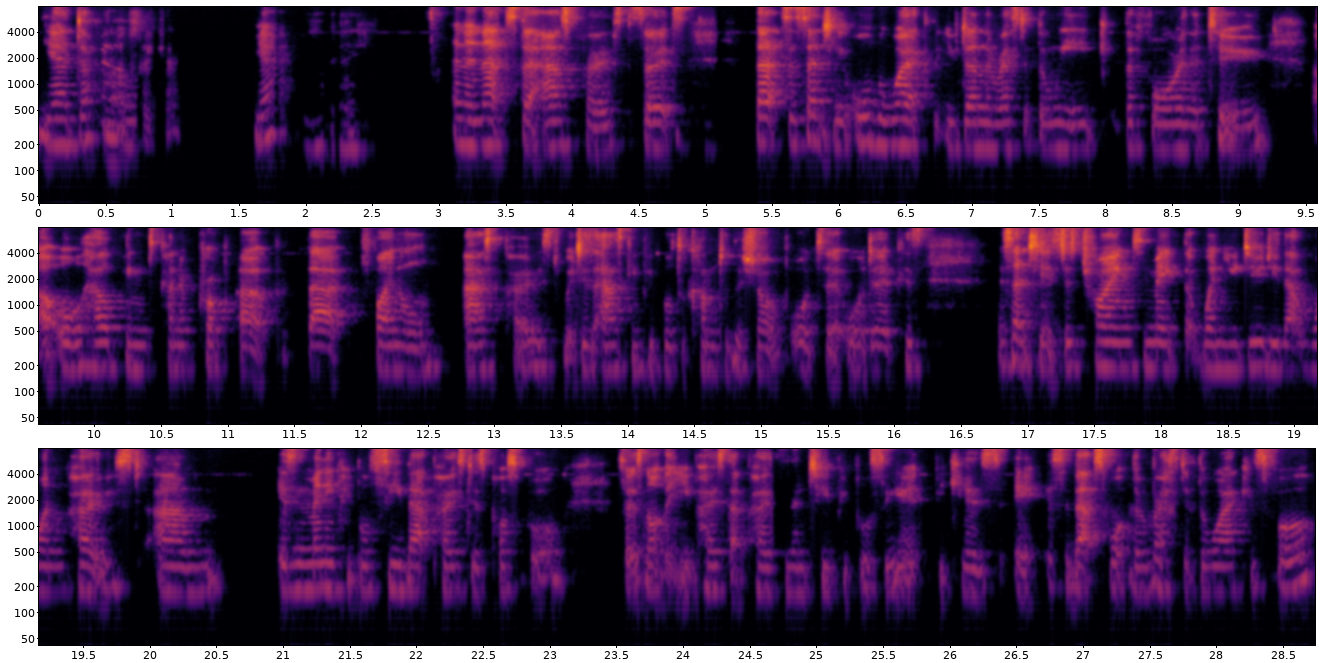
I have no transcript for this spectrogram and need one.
Yeah, definitely. that's okay. Yeah. okay. And then that's the ask post. So it's that's essentially all the work that you've done the rest of the week, the four and the two, are all helping to kind of prop up that final ask post, which is asking people to come to the shop or to order. Because essentially it's just trying to make that when you do do that one post, um, as many people see that post as possible. So it's not that you post that post and then two people see it because it, so that's what the rest of the work is for,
